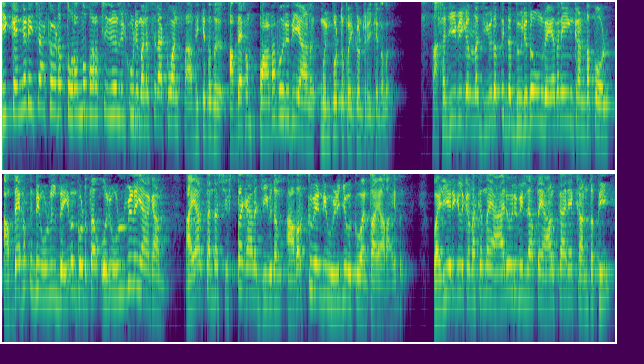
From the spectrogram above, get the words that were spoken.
ഈ കെന്നഡി ചാക്കോയുടെ തുറന്നു പറച്ചിലുകളിൽ കൂടി മനസ്സിലാക്കുവാൻ സാധിക്കുന്നത് അദ്ദേഹം പടപൊരുതിയാണ് മുൻപോട്ട് പോയിക്കൊണ്ടിരിക്കുന്നത്. സഹജീവികളുടെ ജീവിതത്തിന്റെ ദുരിതവും വേദനയും കണ്ടപ്പോൾ അദ്ദേഹത്തിന്റെ ഉള്ളിൽ ദൈവം കൊടുത്ത ഒരു ഉൾവിളിയാകാം അയാൾ തന്റെ ശിഷ്ടകാല ജീവിതം അവർക്ക് വേണ്ടി ഒഴിഞ്ഞു വെക്കുവാൻ തയ്യാറായത്. വഴിയരികിൽ കിടക്കുന്ന ആരോരുമില്ലാത്ത ആൾക്കാരെ കണ്ടെത്തി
